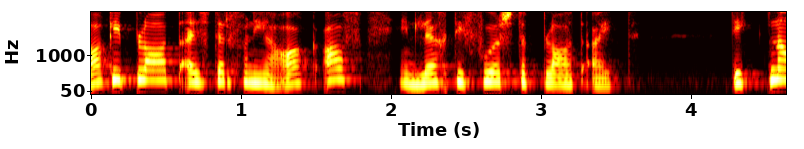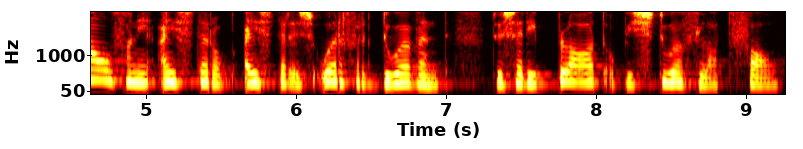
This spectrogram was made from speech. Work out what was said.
Haak die plaatyster van die haak af en lig die voorste plaat uit. Die knal van die yster op yster is oorverdowend toe sy die plaat op die stoof laat val.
